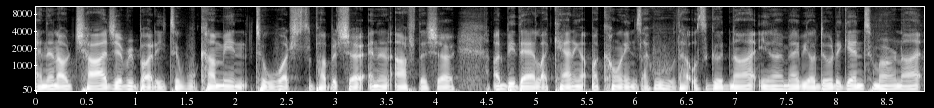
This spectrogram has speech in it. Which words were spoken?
and then I'd charge everybody to come in to watch the puppet show. And then after the show, I'd be there like counting up my coins, like, "Ooh, that was a good night." You know, maybe I'll do it again tomorrow night.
